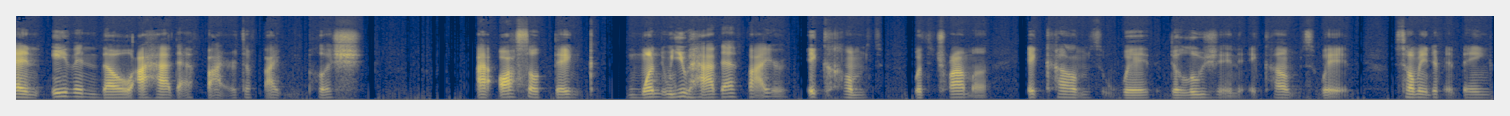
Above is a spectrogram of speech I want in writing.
And even though I had that fire to fight and push, I also think when, when you have that fire, it comes with trauma, it comes with delusion, it comes with so many different things.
